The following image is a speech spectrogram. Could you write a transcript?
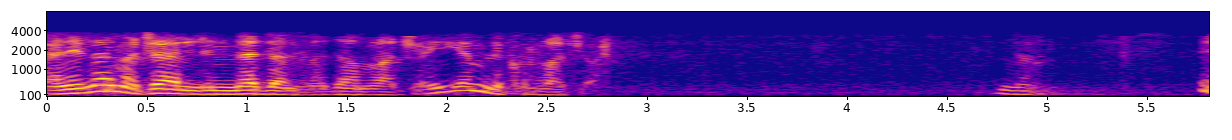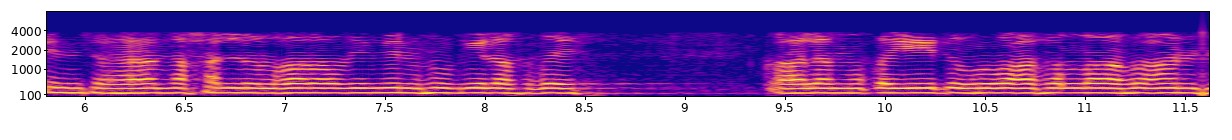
يعني لا مجال للندم ما دام رجعي يملك الرجع. نعم. انتهى محل الغرض منه بلفظه. قال مقيده عفى الله عنه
